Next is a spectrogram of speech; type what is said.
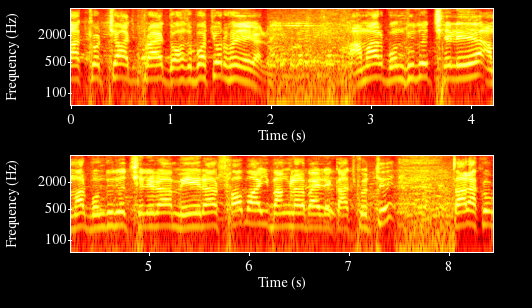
কাজ করছে আজ প্রায় দশ বছর হয়ে গেল। আমার বন্ধুদের ছেলে, আমার বন্ধুদের ছেলেরা, মেয়েরা সবাই বাংলার বাইরে কাজ করছে। তারা খুব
